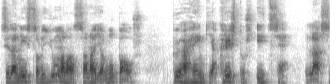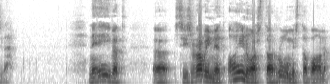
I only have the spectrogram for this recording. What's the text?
sillä niissä oli Jumalan sana ja lupaus, pyhä henki ja Kristus itse läsnä. Ne eivät äh, siis ravinneet ainoastaan ruumista, vaan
